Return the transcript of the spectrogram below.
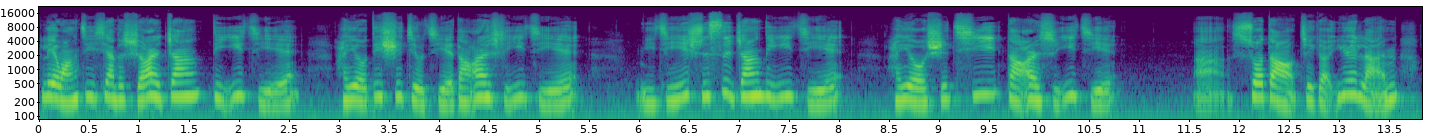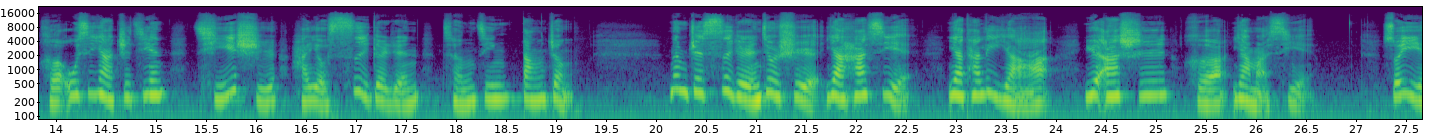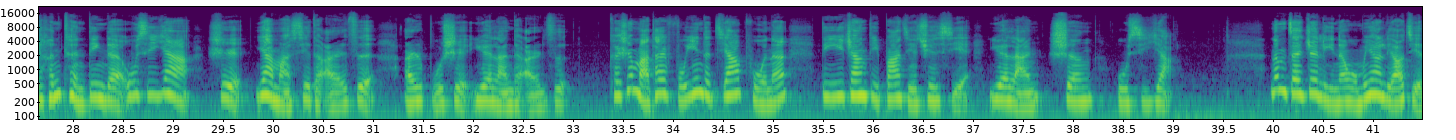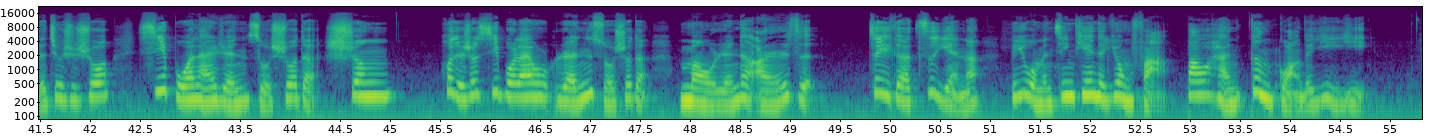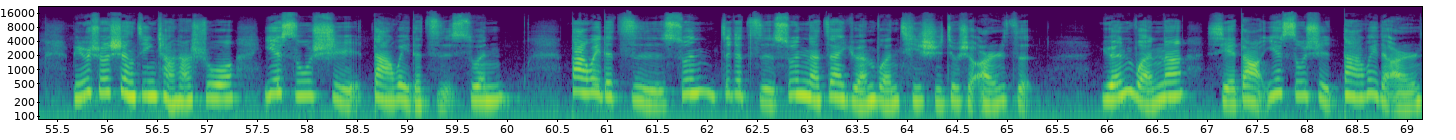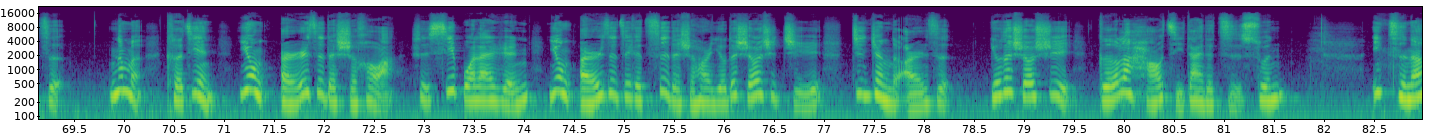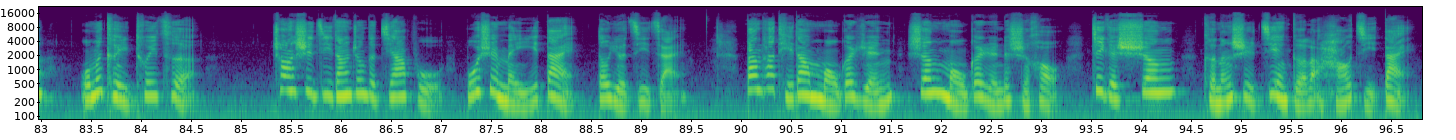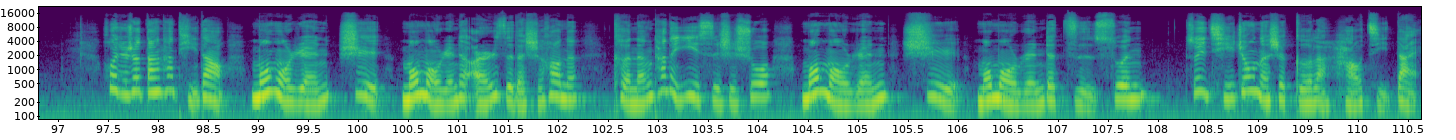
列王记下的十二章第一节，还有第十九节到二十一节，以及十四章第一节。还有十七到二十一节，啊，说到这个约兰和乌西亚之间，其实还有四个人曾经当政。那么这四个人就是亚哈谢、亚他利亚、约阿施和亚玛谢。所以很肯定的，乌西亚是亚玛谢的儿子，而不是约兰的儿子。可是马太福音的家谱呢，第一章第八节却写约兰生乌西亚。那么在这里呢，我们要了解的就是说，希伯来人所说的生，或者说希伯来人所说的某人的儿子，这个字眼呢，比我们今天的用法包含更广的意义。比如说，圣经常常说耶稣是大卫的子孙。大卫的子孙，这个子孙呢，在原文其实就是儿子。原文呢写到耶稣是大卫的儿子，那么可见用儿子的时候啊，是希伯来人用儿子这个字的时候，有的时候是指真正的儿子，有的时候是隔了好几代的子孙。因此呢，我们可以推测，创世纪当中的家谱不是每一代都有记载。当他提到某个人生某个人的时候，这个生可能是间隔了好几代，或者说当他提到某某人是某某人的儿子的时候呢，可能他的意思是说某某人是某某人的子孙，所以其中呢是隔了好几代。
